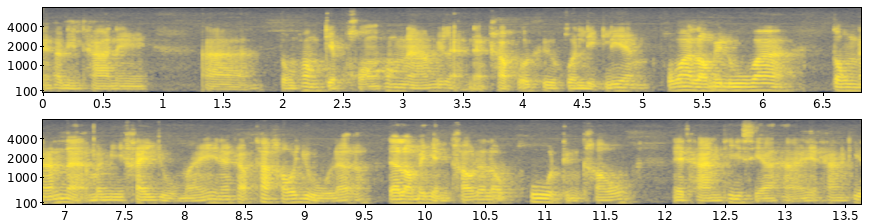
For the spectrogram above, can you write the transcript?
นะครับ นินทาใน ตรงห้องเก็บของห้องน้ำนี่แหละนะครับ ก็คือควรหลีกเลี่ยง เพราะว่าเราไม่รู้ว่าตรงนั้นน่ะมันมีใครอยู่ไหมนะครับ ถ้าเขาอยู่แล้วแล้วเราไม่เห็นเขาแล้วเราพูดถึงเขาในทางที่เสียหายในทางที่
